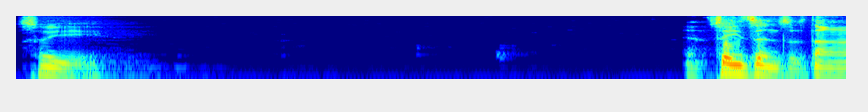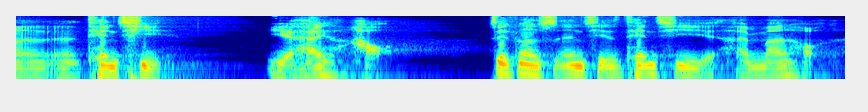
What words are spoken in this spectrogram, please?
所以。这一阵子当然天气也还好，这段时间其实天气也还蛮好的，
